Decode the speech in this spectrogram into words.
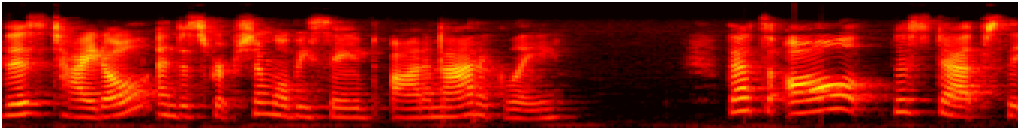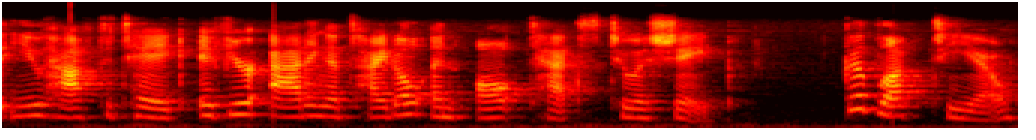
This title and description will be saved automatically. That's all the steps that you have to take if you're adding a title and alt text to a shape. Good luck to you.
